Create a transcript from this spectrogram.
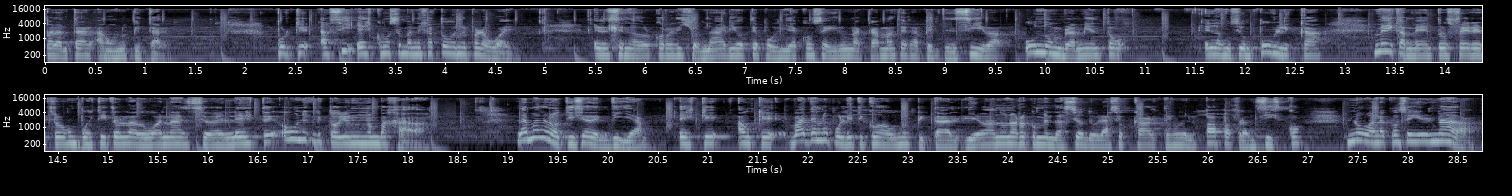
para entrar a un hospital. Porque así es como se maneja todo en el Paraguay. El senador correligionario te podía conseguir una cama terapia intensiva, un nombramiento en la función pública, medicamentos, féretros, un puestito en la aduana de Ciudad del Este o un escritorio en una embajada. La mala noticia del día es que aunque vayan los políticos a un hospital llevando una recomendación de Horacio Cartes o del Papa Francisco, no van a conseguir nada,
